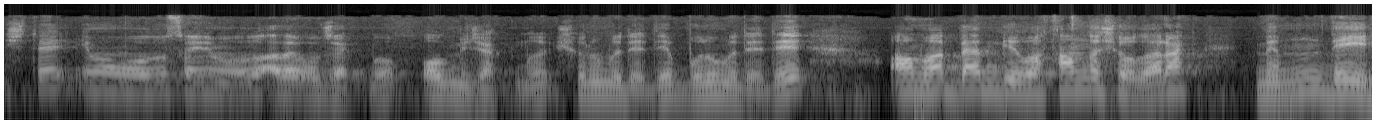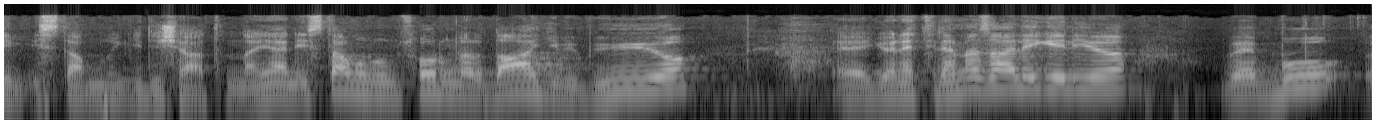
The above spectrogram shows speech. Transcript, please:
İşte İmamoğlu, Sayın İmamoğlu aday olacak mı? Olmayacak mı? Şunu mu dedi, bunu mu dedi? Ama ben bir vatandaş olarak memnun değilim İstanbul'un gidişatından. Yani İstanbul'un sorunları dağ gibi büyüyor. e, yönetilemez hale geliyor. Ve bu e,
